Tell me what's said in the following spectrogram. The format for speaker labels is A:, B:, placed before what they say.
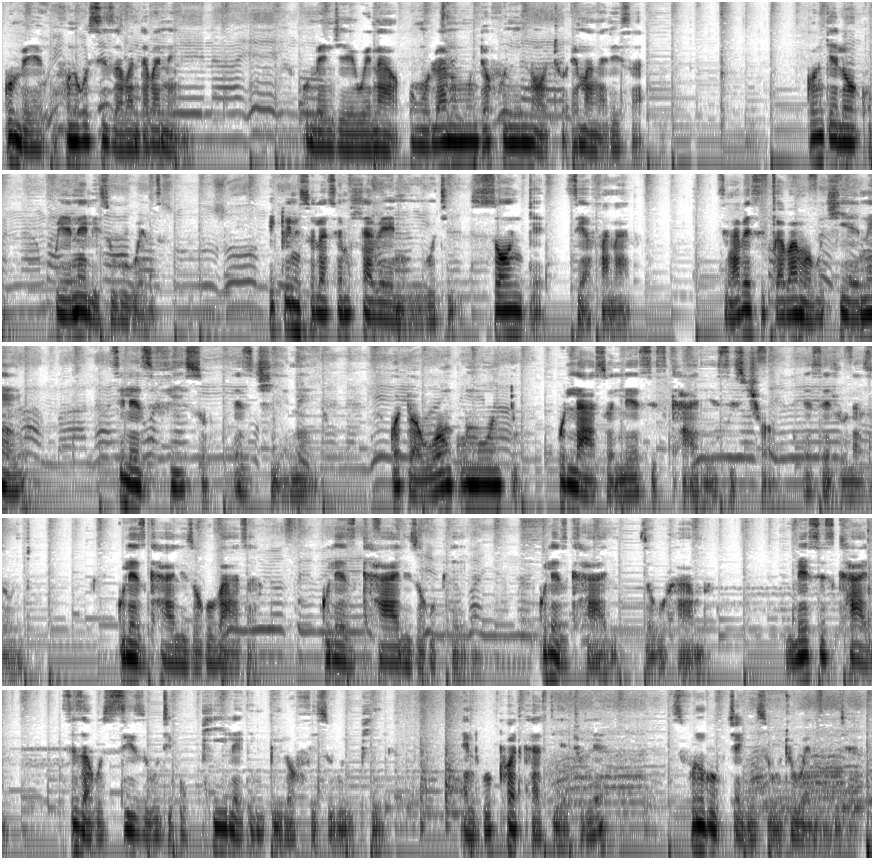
A: kumbe ufuna ukusiza abantu abaningi kumbe nje wena ungulwana umuntu ofuna inotho emangalisa konke lokhu uyenelisa ukukwenza iqiniso lasemhlabeni yikuthi sonke siyafanana singabe sicabanga okutshiyeneyo silezifiso ezitshiyeneyo kodwa wonke umuntu ulaso lesi sikhali esisitshoyo esedlula zonke kulezikhali zokubaza kulezikhali zokupheka kulezikhali zokuhamba lesi sikhali siza kusiza ukuthi uphile impilo ofisa ukuyiphila and ku-podcast yethu le sifuna ukukutshengisa ukuthi uwenza njani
